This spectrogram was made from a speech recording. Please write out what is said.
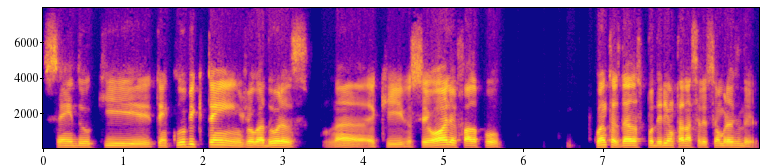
Sendo que tem clube que tem jogadoras né, que você olha e fala, pô, quantas delas poderiam estar na seleção brasileira?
